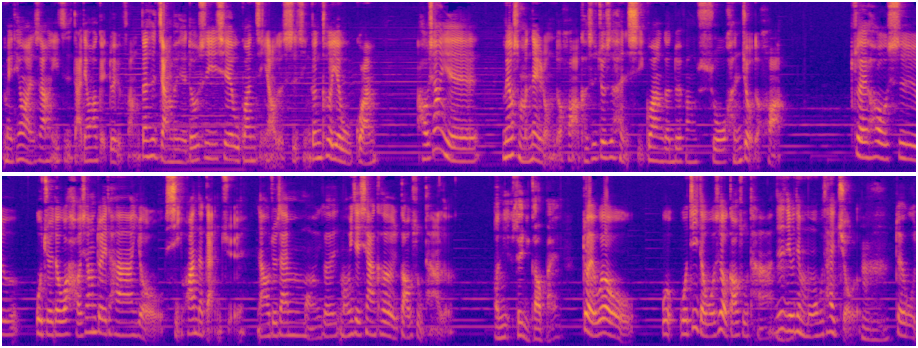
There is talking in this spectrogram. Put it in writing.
每天晚上一直打电话给对方，但是讲的也都是一些无关紧要的事情，跟课业无关，好像也没有什么内容的话，可是就是很习惯跟对方说很久的话。最后是我觉得我好像对他有喜欢的感觉，然后就在某一个某一节下课告诉他了。哦，你所以你告白？对，我有，我我记得我是有告诉他，就是有点模糊太久了。嗯，对，我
